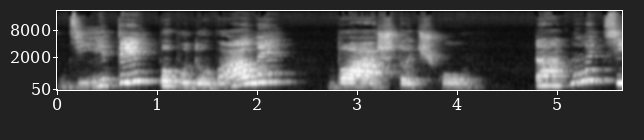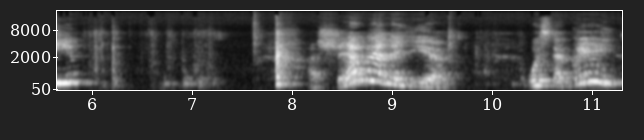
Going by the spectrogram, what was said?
Діти побудували башточку. Так, молодці. А ще в мене є ось такий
